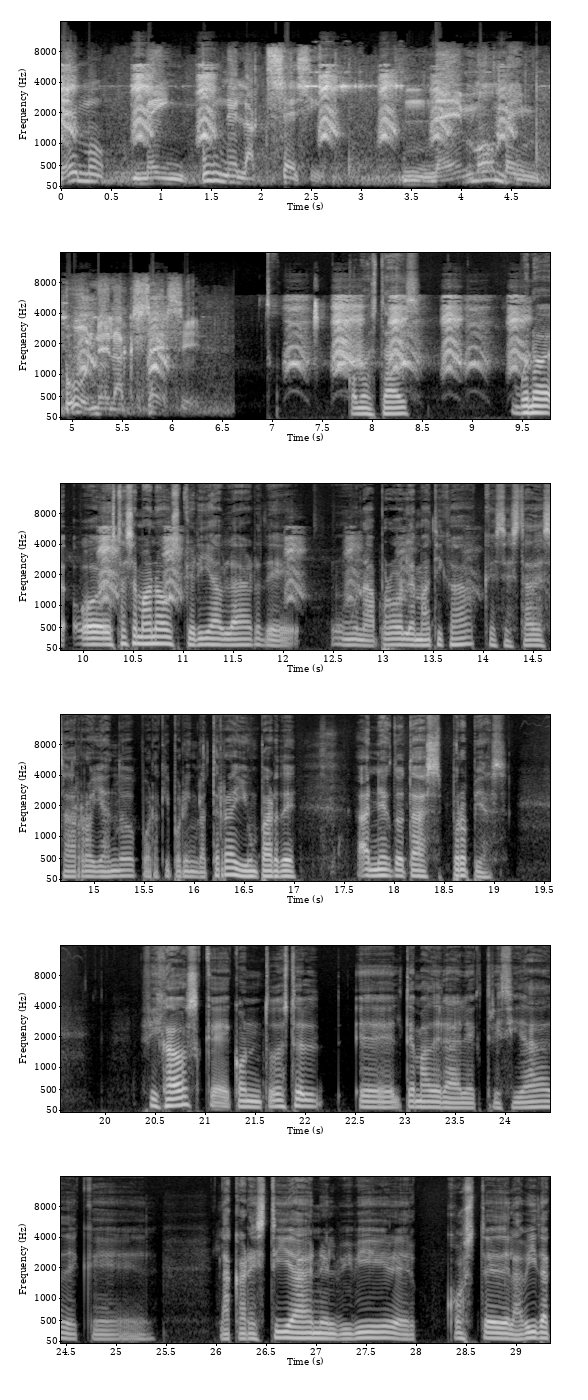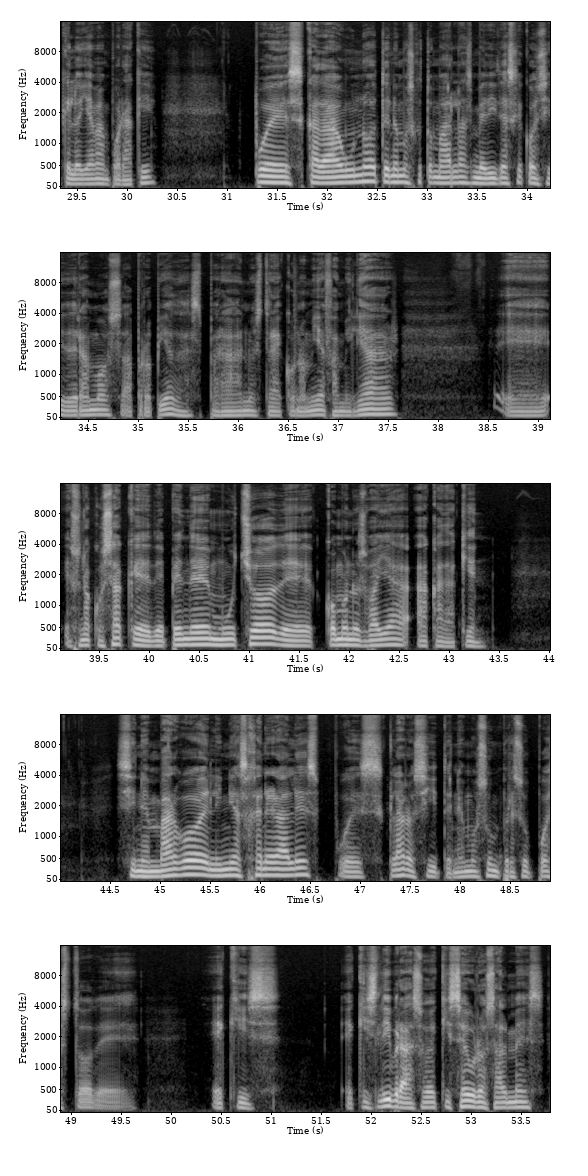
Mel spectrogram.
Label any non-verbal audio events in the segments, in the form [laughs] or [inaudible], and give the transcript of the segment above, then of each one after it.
Nemo me impune l'accessi. Nemo me impune l'accessi. ¿Cómo estáis? Bueno, o- esta semana os quería hablar de una problemática que se está desarrollando por aquí por Inglaterra y un par de anécdotas propias. Fijaos que con todo esto el, el tema de la electricidad, de que la carestía en el vivir, el coste de la vida que lo llaman por aquí, pues cada uno tenemos que tomar las medidas que consideramos apropiadas para nuestra economía familiar. Eh, es una cosa que depende mucho de cómo nos vaya a cada quien. Sin embargo, en líneas generales, pues claro, sí, tenemos un presupuesto de X, X libras o X euros al mes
